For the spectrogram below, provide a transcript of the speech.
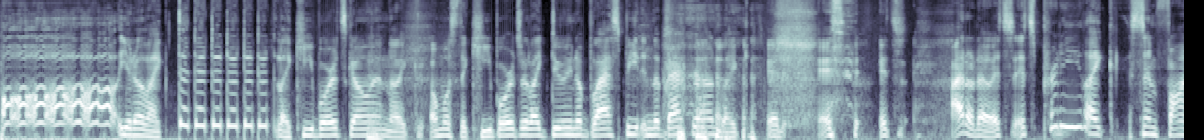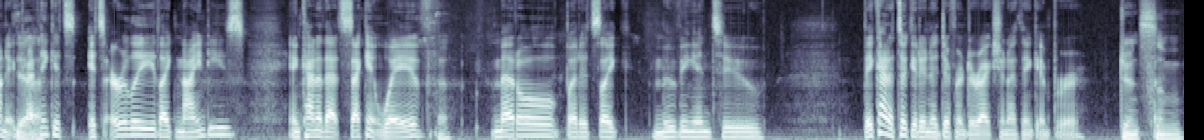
oh, oh, oh, oh you know like da, da, da, da, da, da, like keyboards going like almost the keyboards are like doing a blast beat in the background like it, it's it's I don't know it's it's pretty like symphonic. I think it's it's early like 90s and kind of that second wave metal but it's like moving into they kind of took it in a different direction I think Emperor. Doing some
